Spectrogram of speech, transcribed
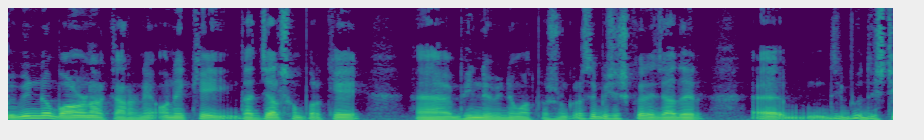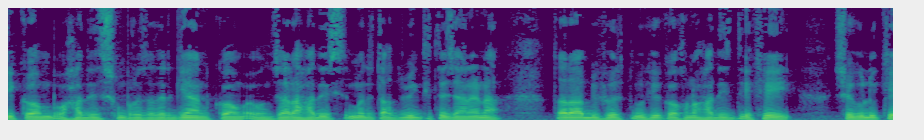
বিভিন্ন বর্ণনার কারণে অনেকেই দাজ্জাল সম্পর্কে ভিন্ন ভিন্ন মত পোষণ করেছে। বিশেষ করে যাদের দিব্য দৃষ্টি কম বা হাদিস সম্পর্কে যাদের জ্ঞান কম এবং যারা হাদিসের মধ্যে তাৎবিক দিতে জানে না, তারা বিপরীতমুখী কখনো হাদিস দেখেই সেগুলিকে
